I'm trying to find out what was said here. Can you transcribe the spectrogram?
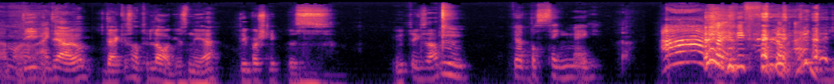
jeg De, det er jo det er ikke sånn at det lages nye. De bare slippes ut, ikke sant? Mm. Vi har et basseng med egg. Ah, er vi fulle av egg?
